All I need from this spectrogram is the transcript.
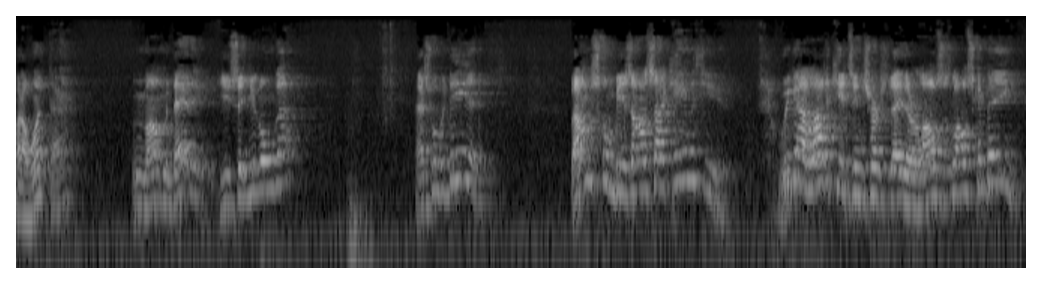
But I went there. Mom and Daddy, you said you're going to go. That's what we did. But I'm just going to be as honest as I can with you. We got a lot of kids in church today that are lost as lost can be.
